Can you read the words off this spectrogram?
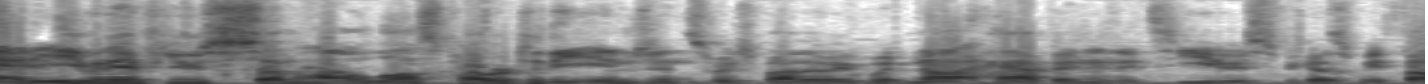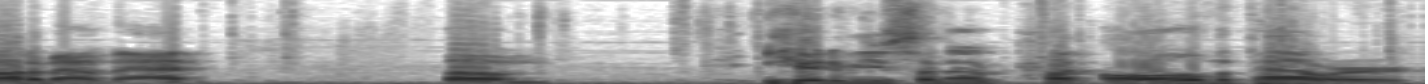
And even if you somehow lost power to the engines, which by the way would not happen in its use because we thought about that, um, even if you somehow cut all the power,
